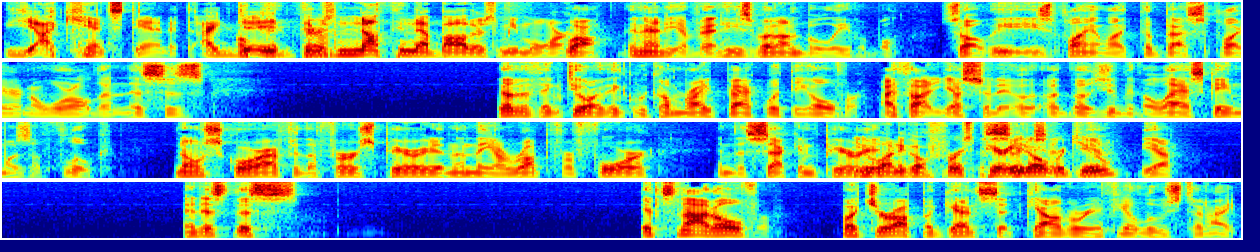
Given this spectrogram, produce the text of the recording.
Yeah, I can't stand it. I Okay, it- there's nothing that bothers me more. Well, in any event, he's been unbelievable. So he, he's playing like the best player in the world, and this is the other thing too. I think we come right back with the over. I thought yesterday, uh, uh, excuse me, the last game was a fluke. No score after the first period, and then they erupt for four in the second period. you want to go first The period over two? Yeah, yeah. And it's this it's not over, but you're up against it, Calgary, if you lose tonight.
